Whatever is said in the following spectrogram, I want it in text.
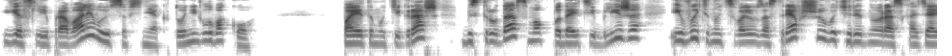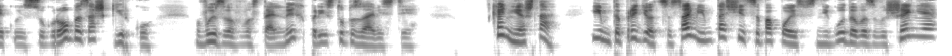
если и проваливаются в снег, то не глубоко. Поэтому тиграш без труда смог подойти ближе и вытянуть свою застрявшую в очередной раз хозяйку из сугроба за шкирку, вызвав в остальных приступ зависти. Конечно, им-то придется самим тащиться по пояс в снегу до возвышения,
